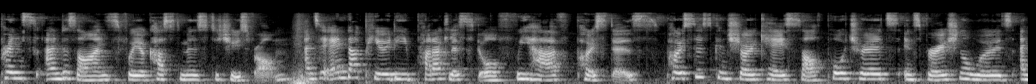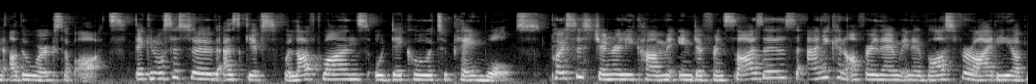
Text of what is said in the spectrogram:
prints and designs for your customers to choose from. And to end our POD product list off, we have posters. Posters can showcase self-portraits, inspirational words, and other works of art. They can also serve as gifts for loved ones or decor to plain walls. Posters generally come in different sizes and you can offer them in a vast variety of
